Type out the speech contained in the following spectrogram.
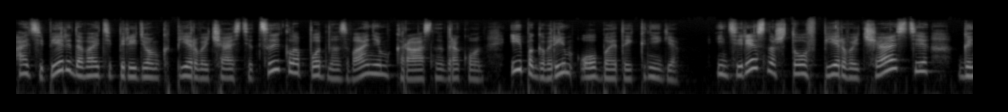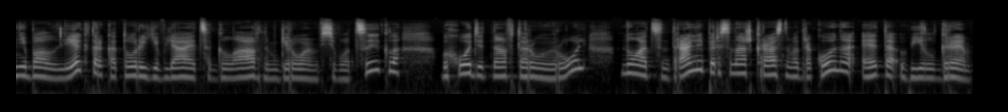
А теперь давайте перейдем к первой части цикла под названием «Красный дракон» и поговорим об этой книге. Интересно, что в первой части Ганнибал Лектор, который является главным героем всего цикла, выходит на вторую роль, ну а центральный персонаж Красного Дракона – это Уилл Грэм,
